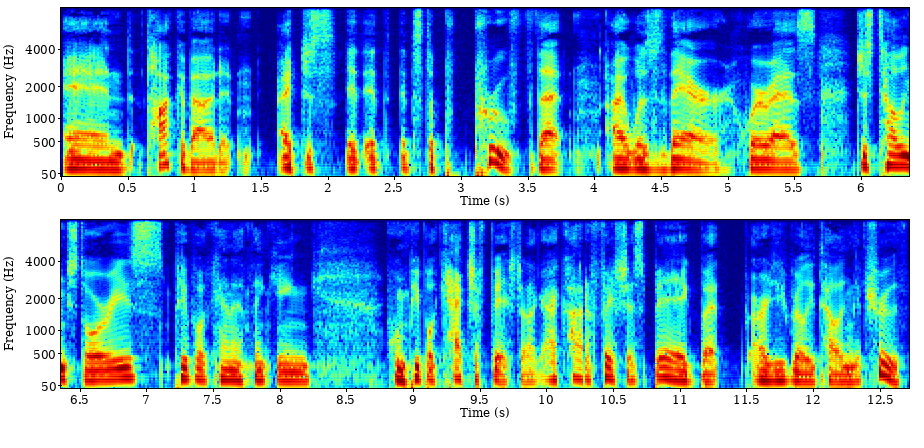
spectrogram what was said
and talk about it. I just it, it it's the proof that I was there. Whereas just telling stories, people are kind of thinking when people catch a fish, they're like, I caught a fish this big, but are you really telling the truth?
